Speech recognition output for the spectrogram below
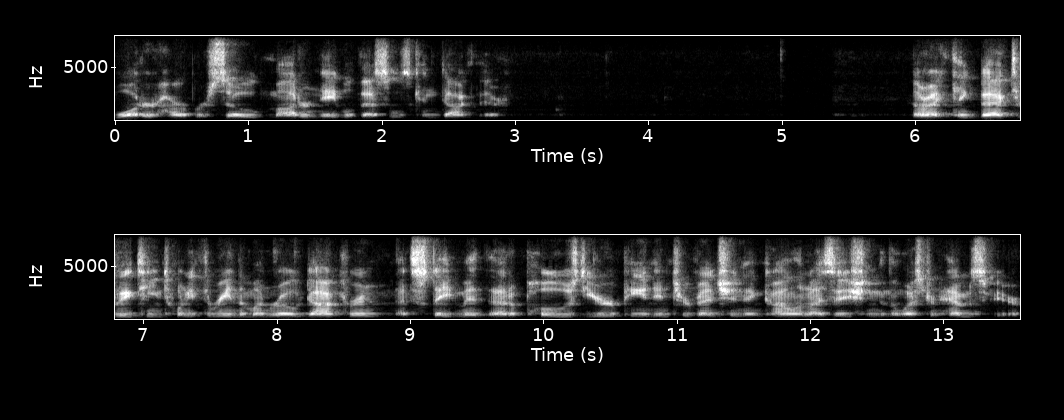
water harbor, so modern naval vessels can dock there. All right, think back to 1823 and the Monroe Doctrine, that statement that opposed European intervention and colonization in the Western Hemisphere.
